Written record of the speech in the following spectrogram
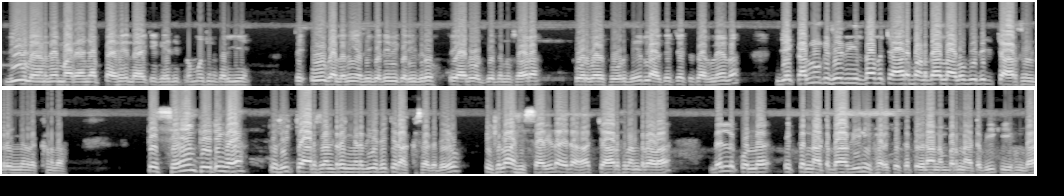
ਵਿਊ ਲੈਣ ਦੇ ਮਾਰਿਆਂ ਜਾਂ ਪੈਸੇ ਲੈ ਕੇ ਕਿਸੇ ਦੀ ਪ੍ਰੋਮੋਸ਼ਨ ਕਰੀਏ, ਤੇ ਉਹ ਗੱਲ ਨਹੀਂ ਅਸੀਂ ਕਦੇ ਵੀ ਕਰੀ ਵੀਰੋ। ਤੇ ਆ ਲੋ ਅੱਗੇ ਤੈਨੂੰ ਸਾਰਾ 4x4 ਗੇਅਰ ਲਾ ਕੇ ਚੈੱਕ ਕਰ ਲਿਆ ਦਾ ਜੇ ਕੱਲ ਨੂੰ ਕਿਸੇ ਵੀਰ ਦਾ ਵਿਚਾਰ ਬਣਦਾ, ਲਾ ਲਓ ਵੀ ਇਹਦੇ ਚ 4 ਸਿਲੰਡਰ ਇੰਜਨ ਰੱਖਣ ਦਾ। ਤੇ ਸੇਮ ਫਿਟਿੰਗ ਆ, ਤੁਸੀਂ ਚਾਰ ਸਿਲੰਡਰ ਇੰਜਨ ਵੀ ਇਹਦੇ ਚ ਰੱਖ ਸਕਦੇ ਹੋ। ਪਿਛਲਾ ਹਿੱਸਾ ਜਿਹੜਾ ਇਹਦਾ, ਚਾਰ ਸਿਲੰਡਰ ਵਾਲਾ, ਬਿਲਕੁਲ ਇੱਕ ਨਟ ਦਾ ਵੀ ਨਹੀਂ ਫ਼ਰਕ, ਇੱਕ 13 ਨੰਬਰ ਨਟ ਵੀ ਕੀ ਹੁੰਦਾ।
